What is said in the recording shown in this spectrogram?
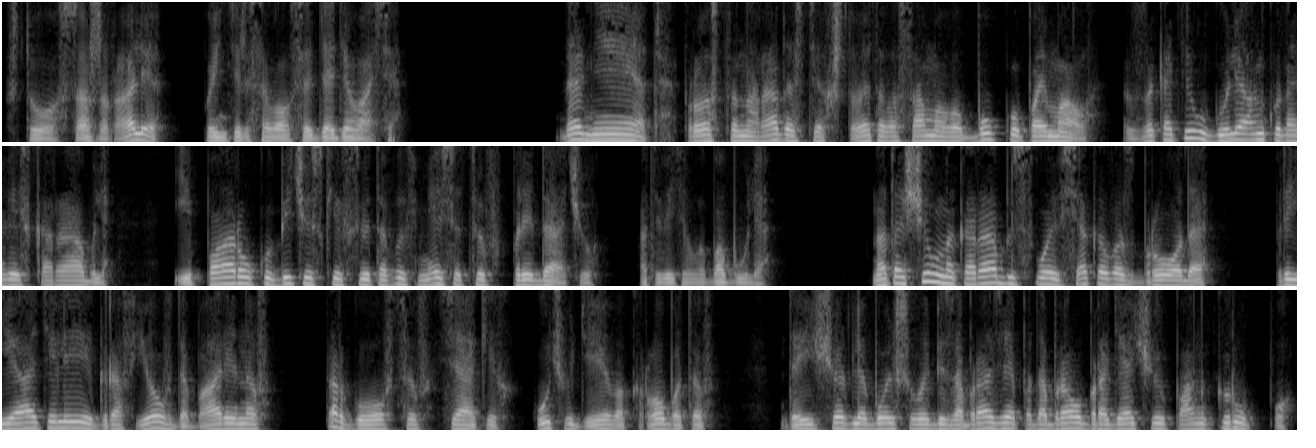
Что, сожрали? Поинтересовался дядя Вася. Да нет, просто на радостях, что этого самого Букку поймал, закатил гулянку на весь корабль и пару кубических световых месяцев в придачу, ответила бабуля. Натащил на корабль свой всякого сброда, приятелей, графьев да баринов, торговцев всяких, кучу девок, роботов, да еще для большего безобразия подобрал бродячую панк-группу.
